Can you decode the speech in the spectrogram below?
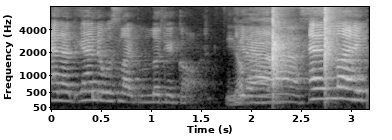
And at the end it was like, look at God. Yes. And like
